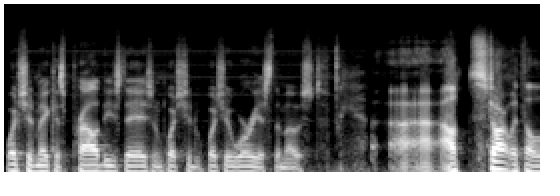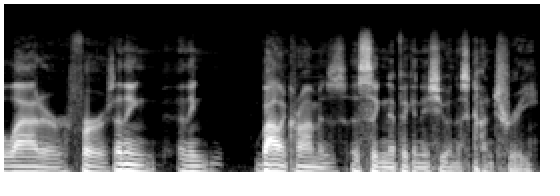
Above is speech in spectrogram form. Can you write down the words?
what should make us proud these days, and what should what should worry us the most? I- I'll start with the latter first. I think I think violent crime is a significant issue in this country.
